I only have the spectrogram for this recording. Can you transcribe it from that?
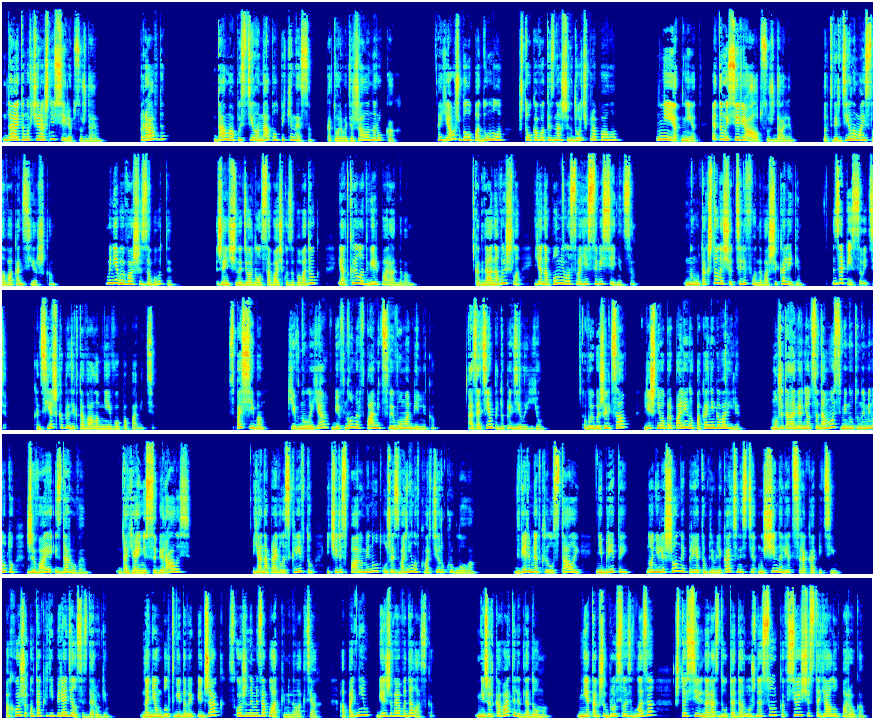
Да, это мы вчерашнюю серию обсуждаем. Правда? Дама опустила на пол пекинеса, которого держала на руках. А я уж было подумала, что у кого-то из наших дочь пропала. Нет, нет, это мы сериал обсуждали, подтвердила мои слова консьержка. Мне бы ваши заботы. Женщина дернула собачку за поводок и открыла дверь парадного. Когда она вышла, я напомнила своей собеседнице. «Ну, так что насчет телефона вашей коллеги?» «Записывайте». Консьержка продиктовала мне его по памяти. «Спасибо», – кивнула я, вбив номер в память своего мобильника, а затем предупредила ее. «Вы бы жильца лишнего про Полину пока не говорили. Может, она вернется домой с минуту на минуту, живая и здоровая». «Да я и не собиралась». Я направилась к лифту и через пару минут уже звонила в квартиру Круглова. Дверь мне открыл усталый, небритый, но не лишенный при этом привлекательности мужчина лет сорока пяти. Похоже, он так и не переоделся с дороги. На нем был твидовый пиджак с кожаными заплатками на локтях, а под ним бежевая водолазка. Не жарковато ли для дома? Мне также бросилось в глаза, что сильно раздутая дорожная сумка все еще стояла у порога.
